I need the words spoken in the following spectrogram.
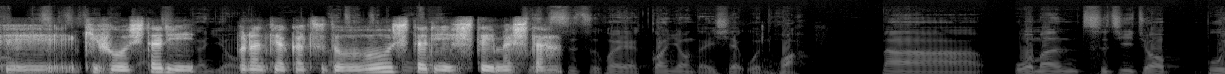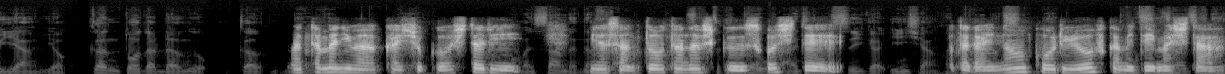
えー、寄付をしたり、ボランティア活動をしたりしていました。まあ、たまには会食をしたり、皆さんと楽しく過ごして、お互いの交流を深めていました。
